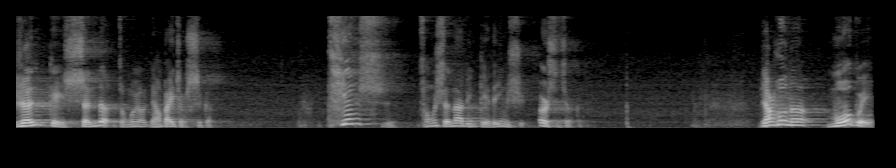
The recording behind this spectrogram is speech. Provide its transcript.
人给神的总共有两百九十个，天使从神那边给的应许二十九个，然后呢，魔鬼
